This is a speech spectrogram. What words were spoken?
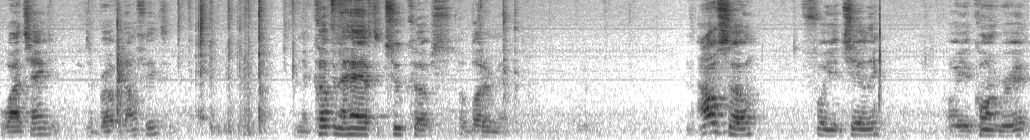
why change it? If it's broke, don't fix it. And a cup and a half to two cups of buttermilk. Also, for your chili or your cornbread,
